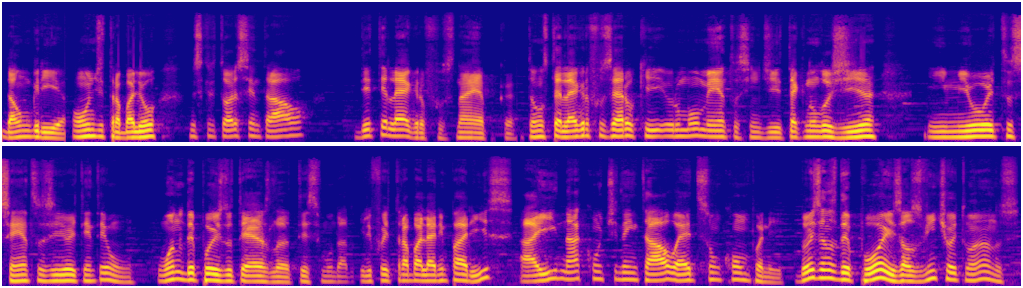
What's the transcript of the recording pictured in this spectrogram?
da Hungria, onde trabalhou no escritório central de telégrafos na época. Então os telégrafos eram o que era o momento assim de tecnologia em 1881. Um ano depois do Tesla ter se mudado, ele foi trabalhar em Paris, aí na Continental Edison Company. Dois anos depois, aos 28 anos,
